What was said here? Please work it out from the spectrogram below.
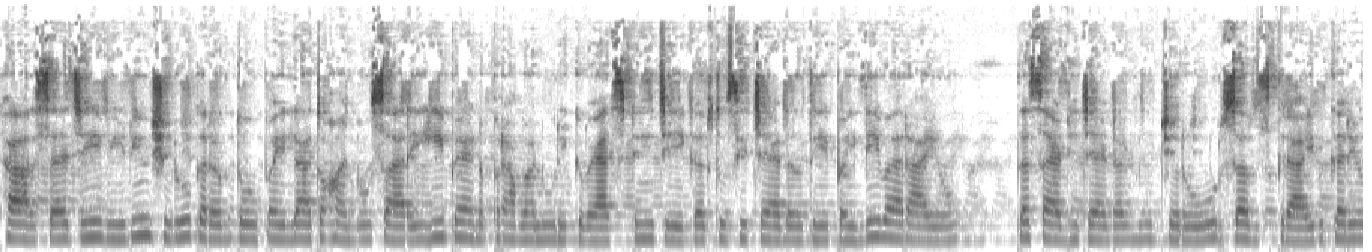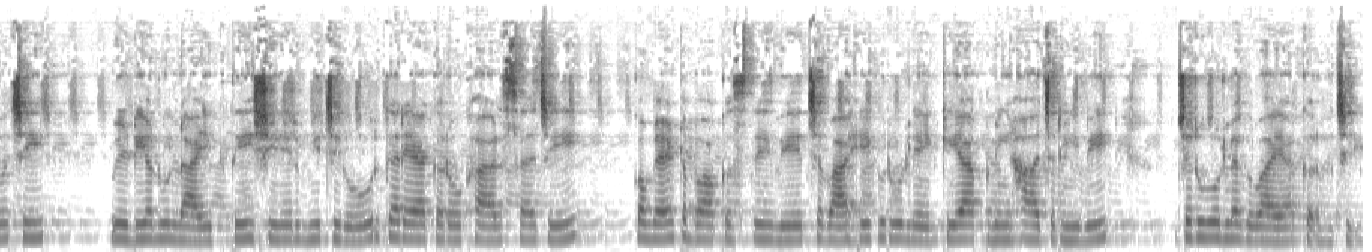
ਖਾਲਸਾ ਜੀ, ਵੀਡੀਓ ਸ਼ੁਰੂ ਕਰਨ ਤੋਂ ਪਹਿਲਾਂ ਤੁਹਾਨੂੰ ਸਾਰੇ ਹੀ ਭੈਣ ਭਰਾਵਾਂ ਨੂੰ ਰਿਕਵੈਸਟ ਹੈ, ਜੇਕਰ ਤੁਸੀਂ ਚੈਨਲ ਤੇ ਪਹਿਲੀ ਵਾਰ ਆਏ ਹੋ, ਤਾਂ ਸਾਡੇ ਚੈਨਲ ਨੂੰ ਜ਼ਰੂਰ ਸਬਸਕ੍ਰਾਈਬ ਕਰਿਓ ਜੀ। ਵੀਡੀਓ ਨੂੰ ਲਾਈਕ ਤੇ ਸ਼ੇਅਰ ਵੀ ਜ਼ਰੂਰ ਕਰਿਆ ਕਰੋ ਖਾਲਸਾ ਜੀ। ਕਮੈਂਟ ਬਾਕਸ ਦੇ ਵਿੱਚ ਵਾਹਿਗੁਰੂ ਲੈ ਕੇ ਆਪਣੀ ਹਾਜ਼ਰੀ ਵੀ ਜ਼ਰੂਰ ਲਗਵਾਇਆ ਕਰੋ ਜੀ।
